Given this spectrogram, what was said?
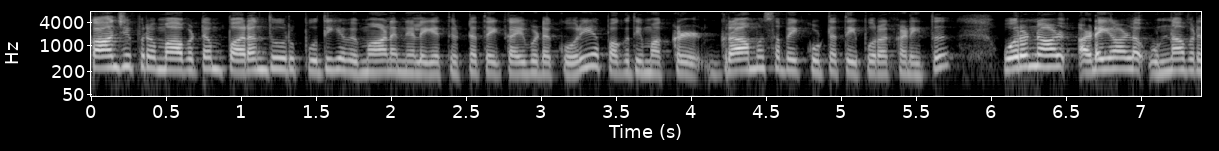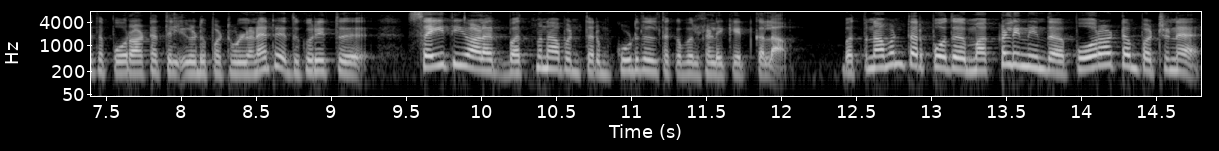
காஞ்சிபுரம் மாவட்டம் பரந்தூர் புதிய விமான நிலைய திட்டத்தை கைவிடக் கோரி அப்பகுதி மக்கள் கிராம சபை கூட்டத்தை புறக்கணித்து ஒருநாள் அடையாள உண்ணாவிரத போராட்டத்தில் ஈடுபட்டுள்ளனர். இதுகுறித்து செய்தியாளர் பத்மநாபன் தரும் கூடுதல் தகவல்களை கேட்கலாம். பத்மநாபன் தற்போது மக்களின் இந்த போராட்டம் பற்றின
